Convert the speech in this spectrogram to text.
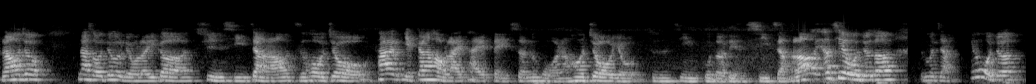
然后就那时候就留了一个讯息这样，然后之后就他也刚好来台北生活，然后就有就是进一步的联系这样，然后而且我觉得怎么讲，因为我觉得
